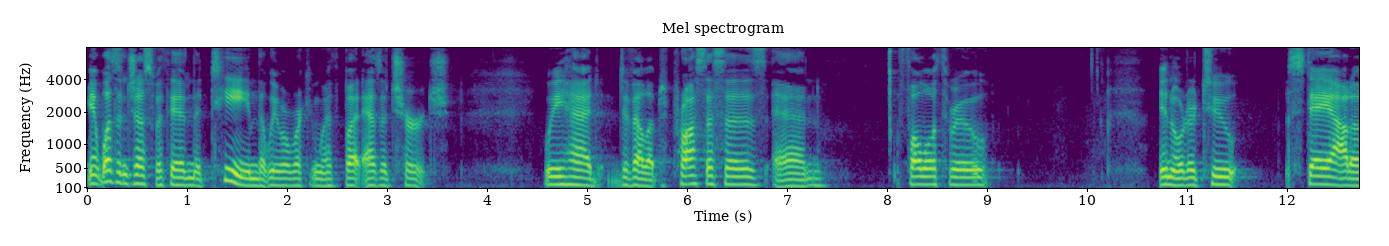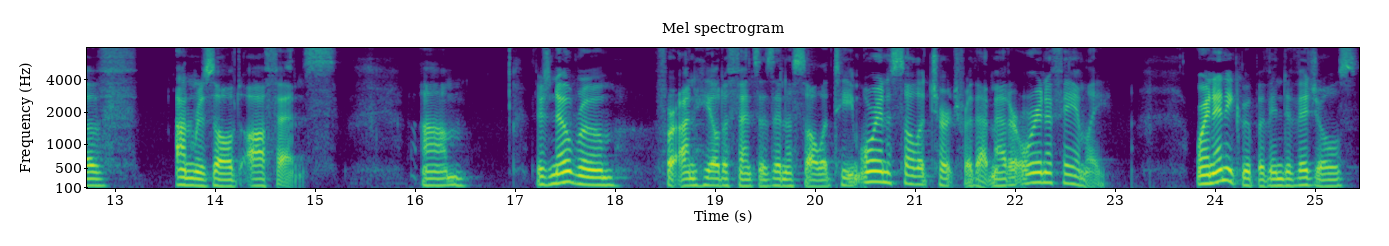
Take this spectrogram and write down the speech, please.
It wasn't just within the team that we were working with, but as a church. We had developed processes and follow through in order to stay out of unresolved offense. Um, there's no room for unhealed offenses in a solid team or in a solid church for that matter, or in a family, or in any group of individuals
